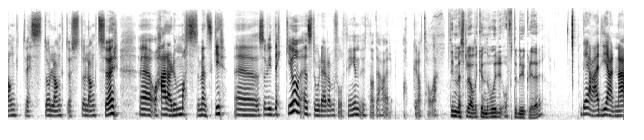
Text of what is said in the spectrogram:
langt vest og langt øst og langt sør. Eh, og her er det jo masse mennesker. Eh, så vi dekker jo en stor del av befolkningen uten at jeg har akkurat tallet. De mest lojale kundene, hvor ofte bruker de dere? Det er gjerne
